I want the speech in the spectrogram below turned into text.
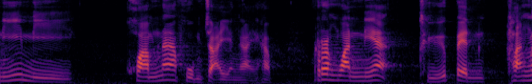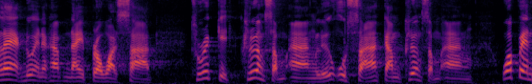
นนี้มีความน่าภูมิใจยังไงครับ รางวัลเนี้ยถือเป็นครั้งแรกด้วยนะครับในประวัติศาสตร์ ธุรกิจเครื่องสำอาง หรืออุตสาหกรรมเครื่องสำอาง ว่าเป็น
